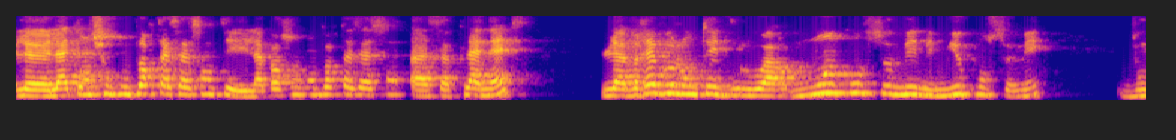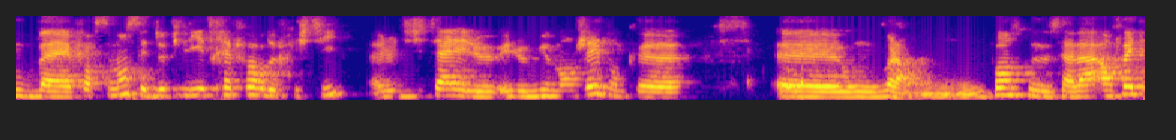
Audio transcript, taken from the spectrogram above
l'attention qu'on porte à sa santé, l'attention qu'on porte à sa, planète, la vraie volonté de vouloir moins consommer mais mieux consommer. Donc, bah, forcément, c'est deux piliers très forts de Frishti, euh, le digital et le, mieux manger. Donc, on, voilà, on pense que ça va en fait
